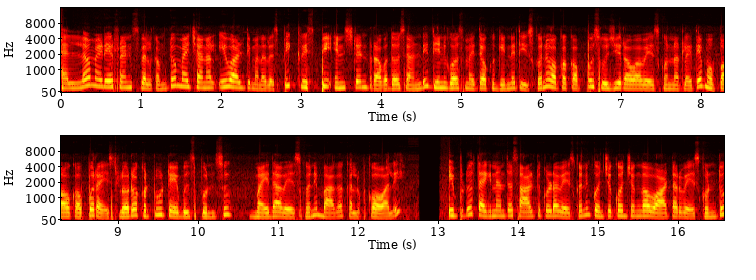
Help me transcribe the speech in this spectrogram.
Hello my dear friends welcome to my channel ఇవాళ మన రెసిపీ క్రిస్పీ ఇన్స్టెంట్ రవ్వ దోశ అండి. దీనికోసం అయితే ఒక గిన్నె తీసుకొని ఒక కప్పు సూజీ రవ్వ వేసుకున్నట్లయితే ముప్పావు కప్పు రైస్ ఫ్లోర్ ఒక టూ టేబుల్ స్పూన్స్ మైదా వేసుకొని బాగా కలుపుకోవాలి. ఇప్పుడు తగినంత సాల్ట్ కూడా వేసుకొని కొంచెం కొంచెంగా వాటర్ వేసుకుంటూ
